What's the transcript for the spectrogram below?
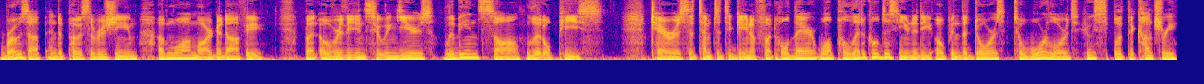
rose up and deposed the regime of Muammar Gaddafi. But over the ensuing years, Libyans saw little peace. Terrorists attempted to gain a foothold there, while political disunity opened the doors to warlords who split the country,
